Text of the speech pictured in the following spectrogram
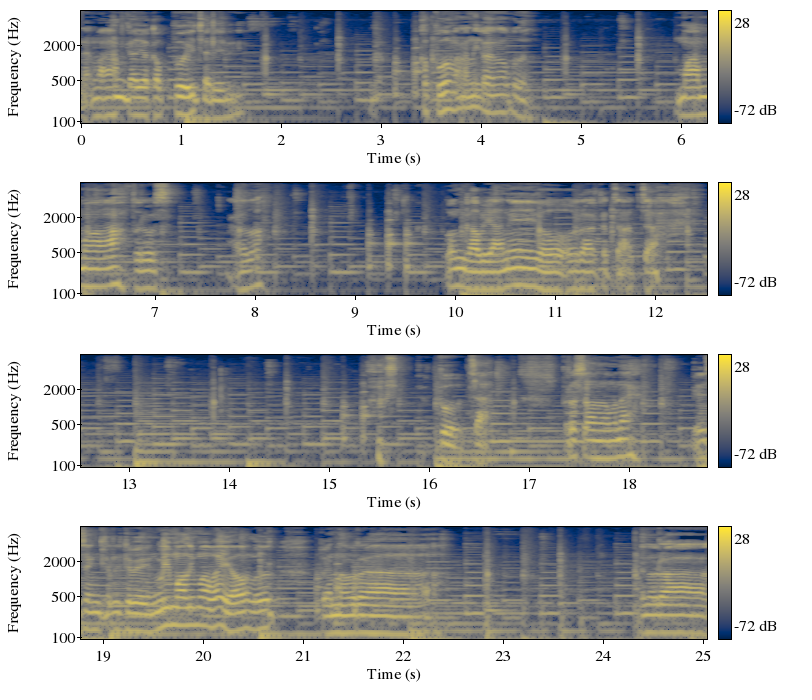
Nek mangan kaya kebo jadi ini. Kebo mangan ini kaya mama terus apa? Penggaweane yo ora kecacah. Bocah. Terus ono meneh iki sing keri dhewe nglima-lima wae ya lur. Ben ora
